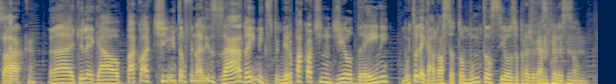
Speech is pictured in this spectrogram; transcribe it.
saca? Ai, que legal. Pacotinho então finalizado, hein, Migs? Primeiro pacotinho de Eldraine. Muito legal. Nossa, eu tô muito ansioso pra jogar essa coleção.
